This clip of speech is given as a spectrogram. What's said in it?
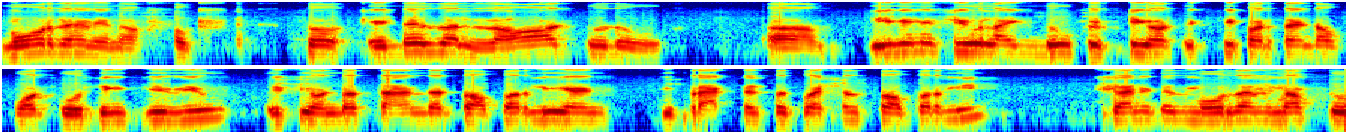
more than enough so it is a lot to do even if you like do fifty or sixty percent of what coaching give you if you understand that properly and you practice the question properly then it is more than enough to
